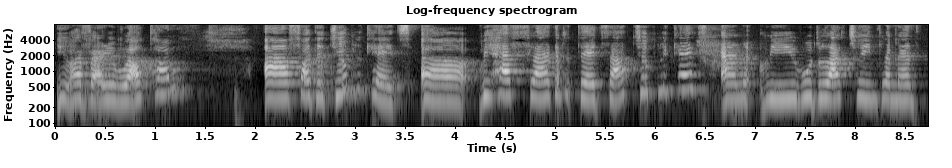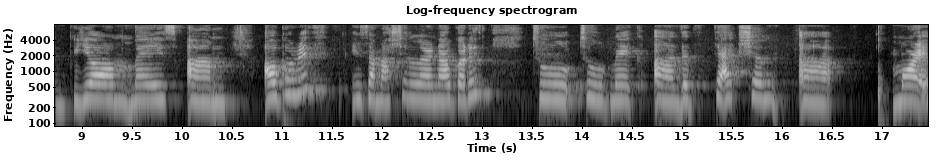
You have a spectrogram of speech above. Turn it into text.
you are very welcome. Uh, for the duplicates, uh, we have flagged the exact duplicates and we would like to implement Guillaume Maze's um, algorithm, is a machine learning algorithm to, to make uh, the detection uh, more uh,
